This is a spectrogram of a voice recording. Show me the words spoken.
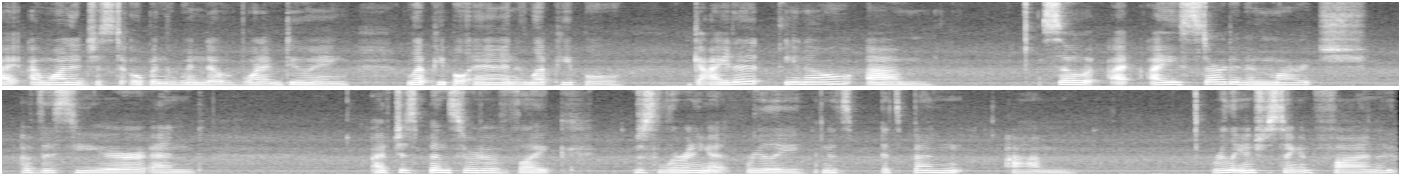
I, I wanted just to open the window of what I'm doing let people in and let people guide it you know? Um, so I, I started in march of this year and i've just been sort of like just learning it really. And it's it's been um, really interesting and fun.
